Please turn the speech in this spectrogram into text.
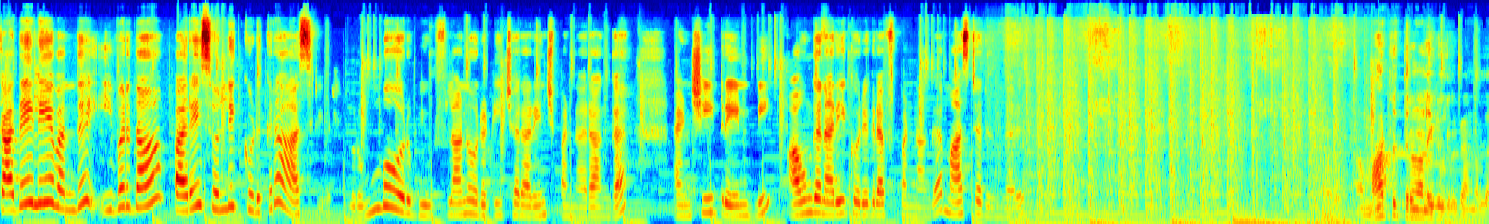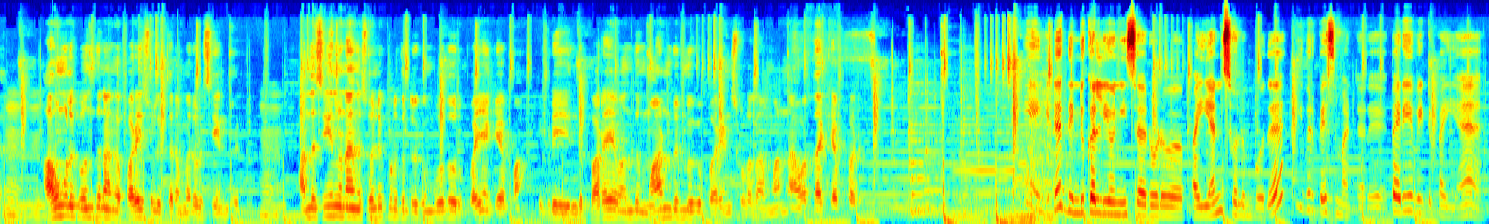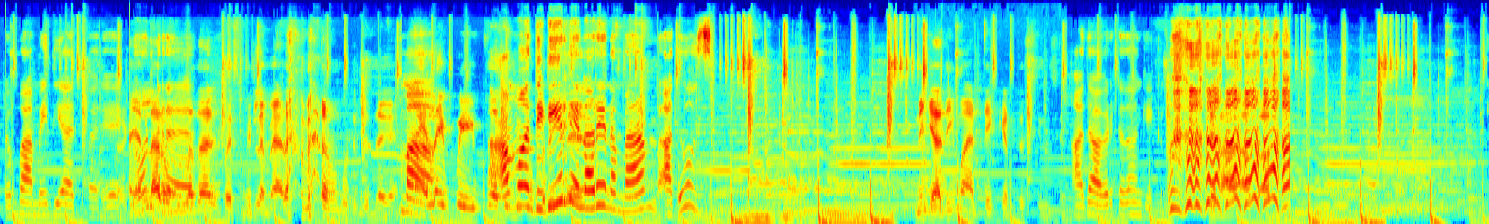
கதையிலே வந்து இவர் தான் பறை சொல்லி கொடுக்குற ஆசிரியர். ரொம்ப ஒரு பியூட்டிஃபுல்லான ஒரு டீச்சர் அரேஞ்ச் பண்ணாரு அங்க. அண்ட் ஷீ ட்ரெயின் மீ அவங்க நிறைய கொரியோகிராஃப் பண்ணாங்க. மாஸ்டர் இருந்தாரு. மாற்றுத்திறனாளிகள் இருக்காங்கல்ல. அவங்களுக்கு வந்து நாங்க பறை சொல்லித் தர மாதிரி ஒரு சீன் இருக்கு. அந்த சீன்ல நாங்க சொல்லி கொடுத்துட்டு இருக்கும்போது ஒரு பையன் கேட்பான் இப்படி இந்த பறையை வந்து மாண்புமிகு பறைன்னு சொல்லலாமான்னு அவர் தான் கேட்பாரு என்கிட்ட திண்டுக்கல் யோனி சாரோட பையன் சொல்லும்போது இவர் பேச மாட்டாரு. பெரிய வீட்டு பையன். ரொம்ப அமைதியா இருப்பாரு. ஆமா. திடீர்னு எல்லாரும் என்ன மேம் அதுவும் நீங்க அதிகமா டேக் எடுத்த அது அவர்கிட்ட தான் கேட்கணும்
